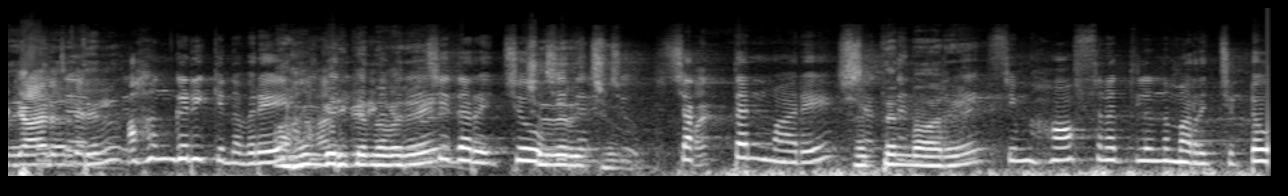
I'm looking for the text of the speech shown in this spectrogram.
വിചാരത്തിൽ അഹങ്കരിക്കുന്നവരെ അഹങ്കരിക്കുന്നവരെ ചിതറിച്ചു. ചിതറിച്ചു. ശക്തന്മാരെ ശക്തന്മാരെ സിംഹാസനത്തിൽ നിന്ന് മറിച്ചിട്ടു.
